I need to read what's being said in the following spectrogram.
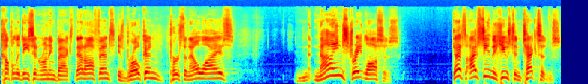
couple of decent running backs. That offense is broken personnel wise. N- nine straight losses. That's I've seen the Houston Texans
